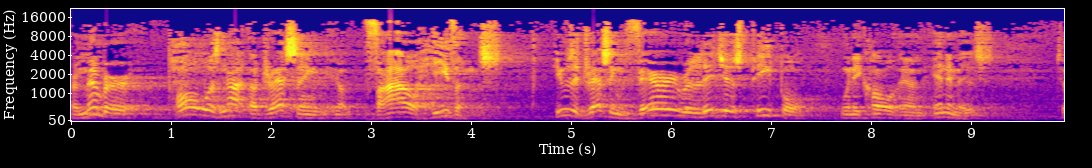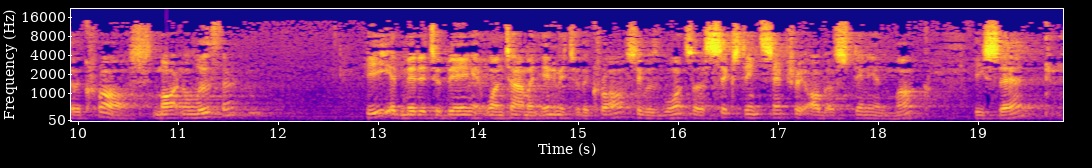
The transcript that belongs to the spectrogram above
Remember, Paul was not addressing you know, vile heathens. He was addressing very religious people when he called them enemies to the cross. Martin Luther, he admitted to being at one time an enemy to the cross. He was once a 16th century Augustinian monk. He said,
